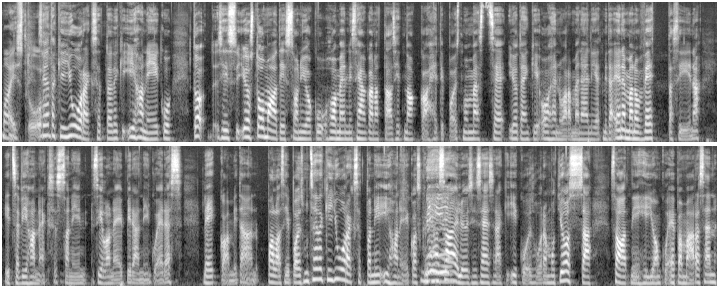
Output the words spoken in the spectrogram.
maistuu. Sen takia juurekset on jotenkin ihan niin kuin, to, siis jos tomaatissa on joku home, niin sehän kannattaa sitten nakkaa heti pois. Mun mielestä se jotenkin ohjenuora menee niin, että mitä enemmän on vettä siinä itse vihanneksessa, niin silloin ei pidä niin kuin edes leikkaa mitään palasia pois. Mutta sen takia juurekset on niin ihania, koska niin. nehän säilyy siis ensinnäkin ikuisuuden. Mutta jos sä saat niihin jonkun epämääräisen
